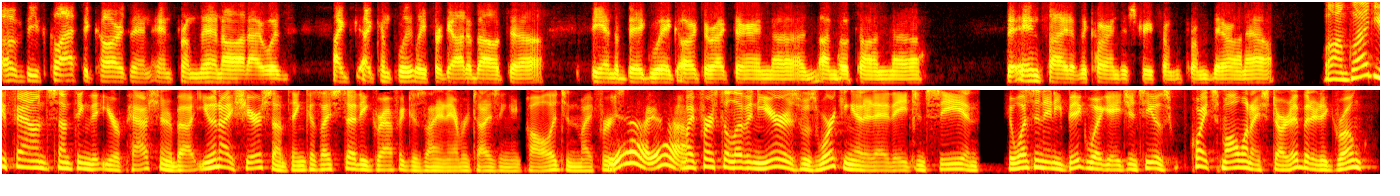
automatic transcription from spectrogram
of these classic cars. And, and from then on, I was, I, I completely forgot about uh, being the bigwig art director, and uh, I'm hooked on uh, the inside of the car industry from from there on out. Well, I'm glad you found something that you're passionate about. You and I share something because I studied graphic design and advertising in college, and my first yeah, yeah. my first 11 years was working at an ad agency, and it wasn't any bigwig agency. It was quite small when I started, but it had grown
